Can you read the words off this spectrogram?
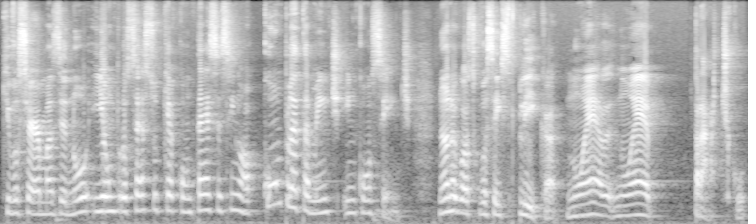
que você armazenou e é um processo que acontece assim, ó, completamente inconsciente. Não é um negócio que você explica, não é, não é prático.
